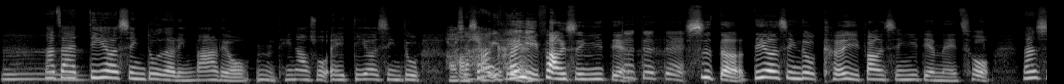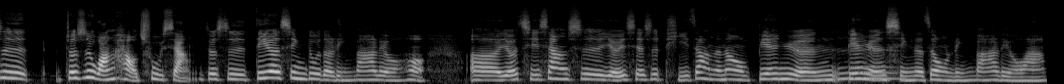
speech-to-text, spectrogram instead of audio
嗯，那在第二性度的淋巴瘤，嗯，听到说，哎，第二性度好像可以放心一点，对对对，是的，第二性度可以放心一点，没错。但是就是往好处想，就是第二性度的淋巴瘤，哈，呃，尤其像是有一些是脾脏的那种边缘边缘型的这种淋巴瘤啊，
